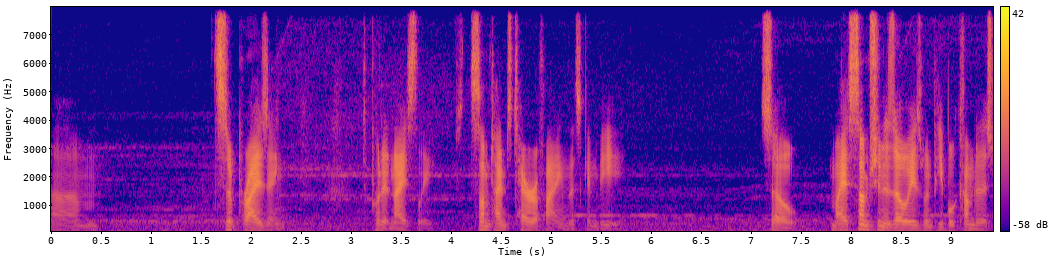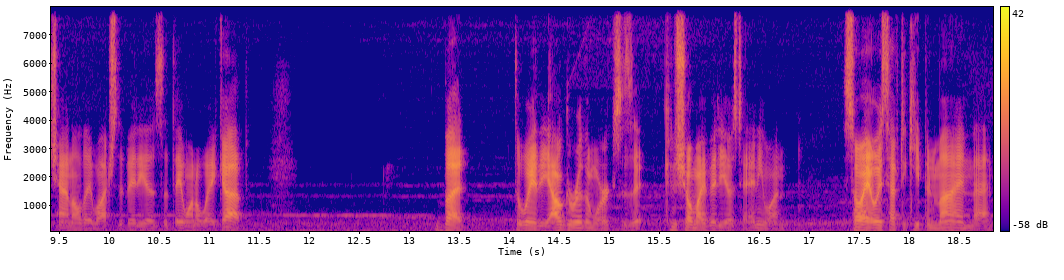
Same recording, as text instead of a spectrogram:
um, surprising, to put it nicely, sometimes terrifying this can be. So my assumption is always when people come to this channel, they watch the videos that they want to wake up. But the way the algorithm works is it can show my videos to anyone. So I always have to keep in mind that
